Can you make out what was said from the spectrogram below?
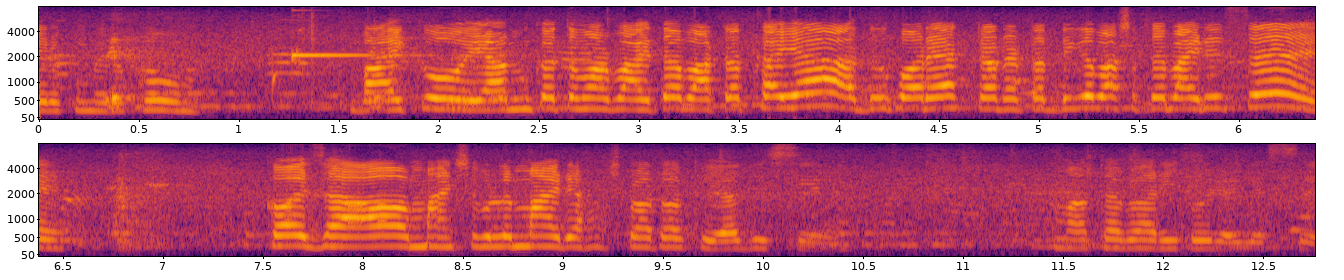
এরকম এরকম? ভাই কই আমি কই তোমার বাড়িতে বাটাত খাইয়া দুপুরে একটা দেড়টার দিকে বাসাতে বাইরেছে। কয় যাও বলে মাইরে হাসপাতাল থুয়া দিছে। মাথা বাড়ি করে গেছে।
